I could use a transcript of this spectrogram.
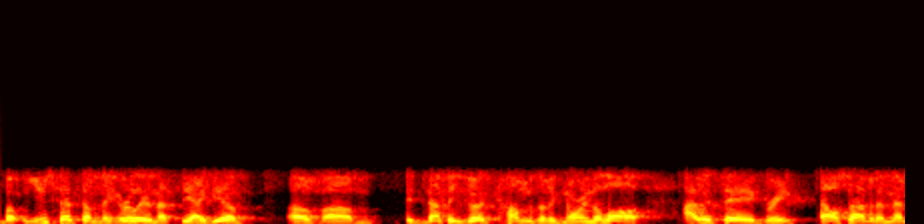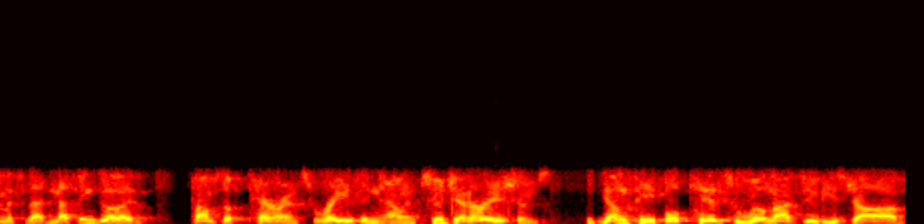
but you said something earlier, and that's the idea of of um, nothing good comes of ignoring the law. I would say I agree. I also have an amendment to that. Nothing good comes of parents raising now in two generations young people, kids who will not do these jobs,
